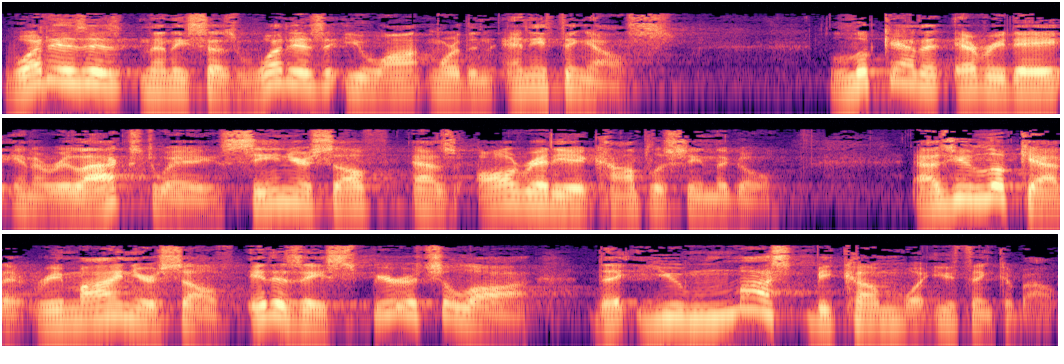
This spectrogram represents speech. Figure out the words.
What is it? And then he says, "What is it you want more than anything else?" Look at it every day in a relaxed way, seeing yourself as already accomplishing the goal. As you look at it, remind yourself it is a spiritual law that you must become what you think about.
